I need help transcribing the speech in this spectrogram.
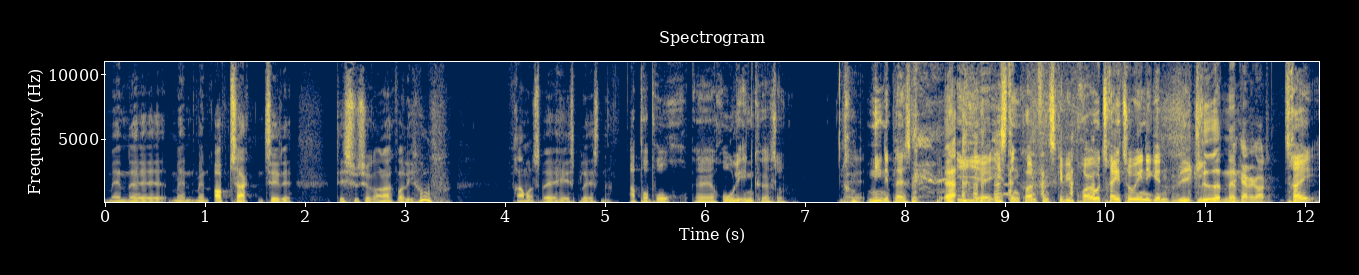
Men, øh, men, men optakten til det, det synes jeg godt nok var lige huh, frem og tilbage hæsblæsende. Apropos øh, rolig indkørsel. Øh, 9. pladsen Ja. i øh, Eastern Conference. Skal vi prøve 3-2-1 igen? Vi glider den Det ind. kan vi godt. 3,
